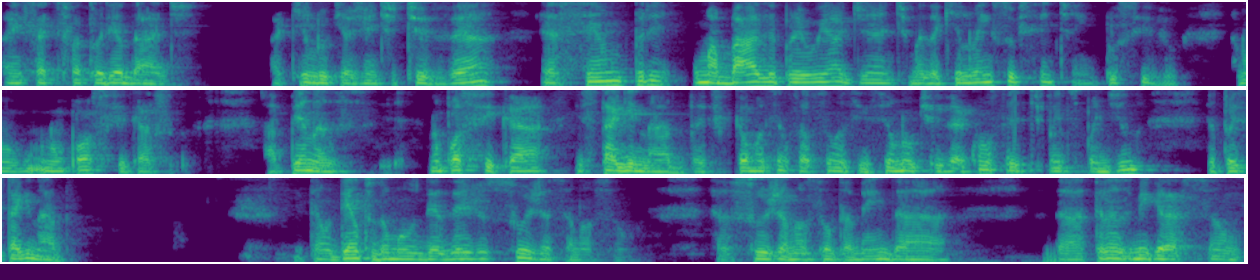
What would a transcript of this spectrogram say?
a insatisfatoriedade. Aquilo que a gente tiver é sempre uma base para eu ir adiante, mas aquilo é insuficiente, é impossível. Eu não, não posso ficar apenas não posso ficar estagnado, vai ficar uma sensação assim, se eu não estiver constantemente expandindo, eu estou estagnado. Então, dentro do mundo do desejo surge essa noção. Surge a noção também da, da transmigração.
